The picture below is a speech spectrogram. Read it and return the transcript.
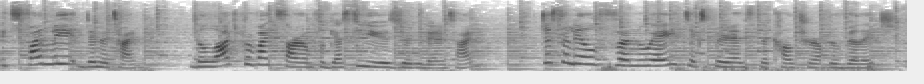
It's finally dinner time. The lodge provides sarong for guests to use during dinner time. Just a little fun way to experience the culture of the village.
